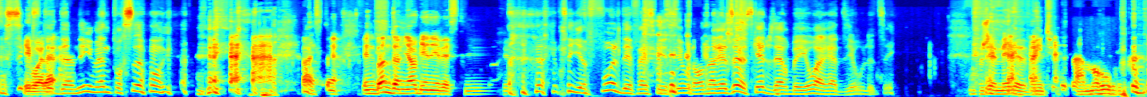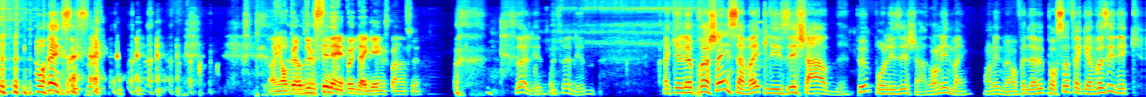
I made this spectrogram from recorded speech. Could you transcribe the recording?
C'est Et voilà. donné, man, pour ça, mon gars? ah, c'était une bonne demi-heure bien investie. Il y a full d'effets spéciaux. là. On aurait dit un sketch d'RBO à radio, là, tu sais. J'aimais le 28 à mauve. Ouais, c'est ça. Ah, Ils ont perdu le fil un peu de la game, je pense. là. Solide, solide. Fait que le prochain, ça va être les échardes. Pub pour les échardes. On est de même. On est de même. On fait de la pub pour ça. Fait que vas-y, Nick.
